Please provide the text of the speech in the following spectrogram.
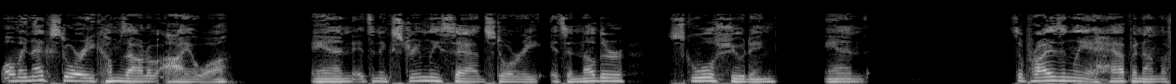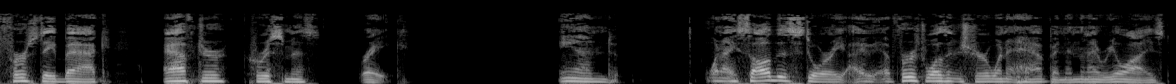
Well, my next story comes out of Iowa, and it's an extremely sad story. It's another school shooting, and surprisingly, it happened on the first day back after Christmas break. And when I saw this story, I at first wasn't sure when it happened, and then I realized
